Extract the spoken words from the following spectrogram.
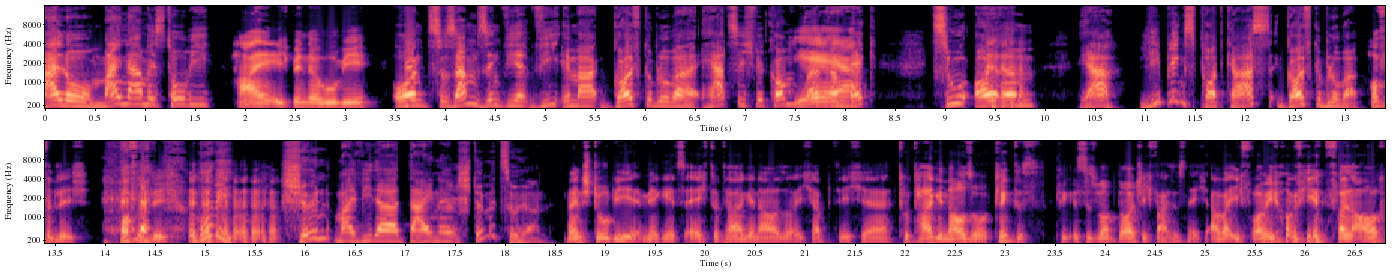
Hallo, mein Name ist Tobi. Hi, ich bin der Hubi. Und zusammen sind wir wie immer Golfgeblubber. Herzlich willkommen, Yeah. welcome back zu eurem, ja, Lieblingspodcast Golfgeblubber. Hoffentlich. Hoffentlich. Hubi. Schön mal wieder deine Stimme zu hören. Mensch, Tobi, mir geht's echt total genauso. Ich hab dich äh, total genauso. Klingt es, ist es überhaupt Deutsch? Ich weiß es nicht. Aber ich freue mich auf jeden Fall auch,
